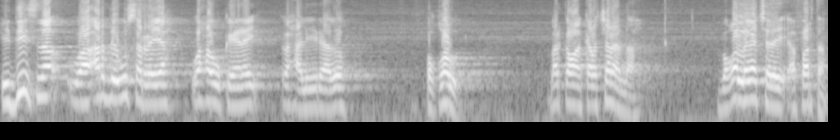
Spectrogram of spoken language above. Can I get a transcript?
Idrisna waa arday ugu sarreeya waxa uu keenay waxaa la yidhaahdo boqol. Marka waan kala jaraynaa boqol laga jaray afartan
